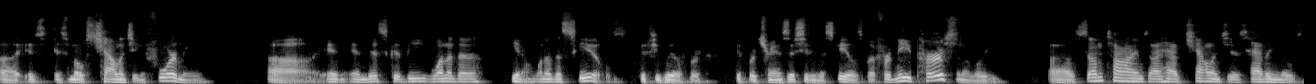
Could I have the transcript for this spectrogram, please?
uh, is, is most challenging for me, uh, and, and this could be one of the, you know, one of the skills, if you will, for if we're transitioning the skills. But for me personally, uh, sometimes I have challenges having those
